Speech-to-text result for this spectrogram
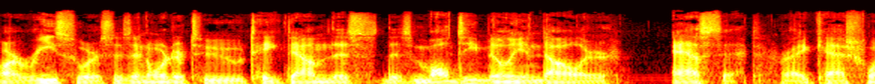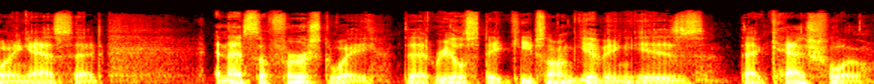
our resources in order to take down this this multi-million dollar asset, right? Cash flowing asset. And that's the first way that real estate keeps on giving is that cash flow,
